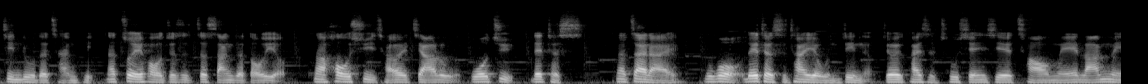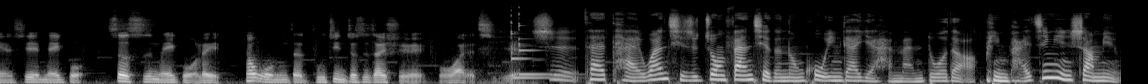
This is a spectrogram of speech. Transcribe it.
进入的产品，那最后就是这三个都有，那后续才会加入莴苣 lettuce，那再来如果 lettuce 它也稳定了，就会开始出现一些草莓、蓝莓一些莓果、麝丝莓果类。那我们的途径就是在学国外的企业，是在台湾，其实种番茄的农户应该也还蛮多的哦。品牌经营上面，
